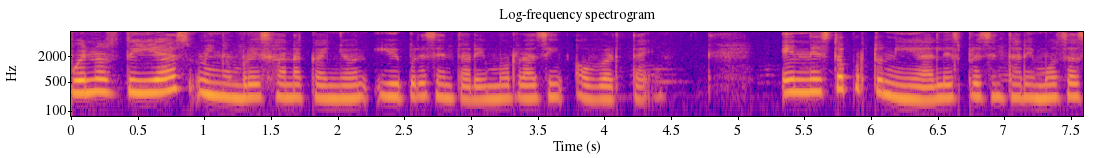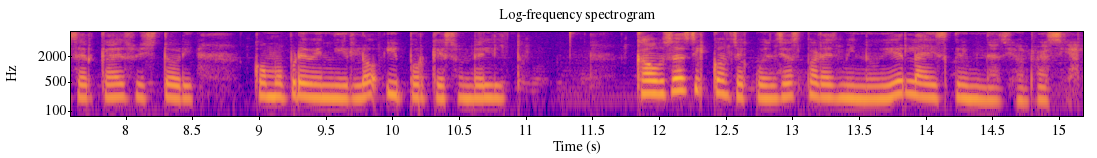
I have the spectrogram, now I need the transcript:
Buenos días, mi nombre es Hanna Cañón y hoy presentaremos Racing Overtime. En esta oportunidad les presentaremos acerca de su historia, cómo prevenirlo y por qué es un delito. Causas y consecuencias para disminuir la discriminación racial.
